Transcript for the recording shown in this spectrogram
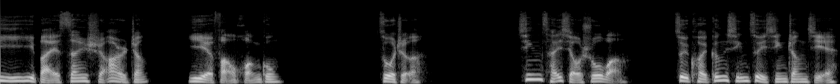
第一百三十二章夜访皇宫。作者：精彩小说网，最快更新最新章节。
